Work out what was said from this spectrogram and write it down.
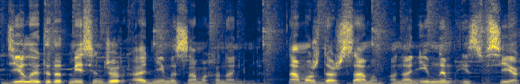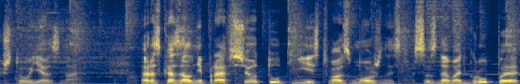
делает этот мессенджер одним из самых анонимных. А может даже самым анонимным из всех, что я знаю. Рассказал не про все, тут есть возможность создавать группы,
